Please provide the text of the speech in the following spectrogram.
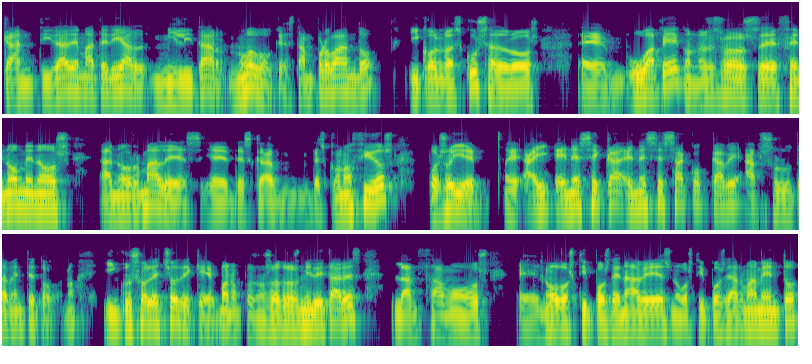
cantidad de material militar nuevo que están probando y con la excusa de los eh, UAP, con esos eh, fenómenos anormales eh, desconocidos, pues oye, hay, en, ese, en ese saco cabe absolutamente todo, ¿no? Incluso el hecho de que, bueno, pues nosotros militares lanzamos nuevos tipos de naves, nuevos tipos de armamento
